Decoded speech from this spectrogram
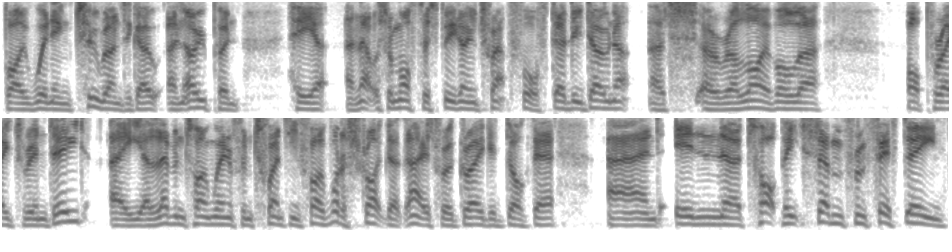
by winning two runs ago an open here, and that was from off the speed only trap fourth. Deadly Donut, a, a reliable. Uh, operator indeed. A 11 time winner from 25. What a strike that, that is for a graded dog there. And in uh, top heat, 7 from 15.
